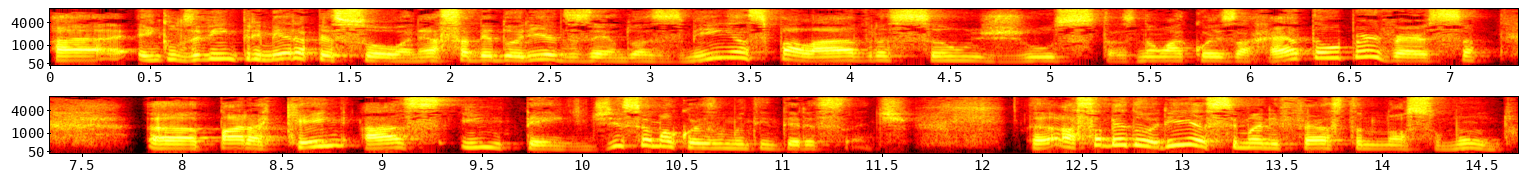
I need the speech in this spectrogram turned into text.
uh, inclusive em primeira pessoa, né, a sabedoria dizendo: as minhas palavras são justas, não há coisa reta ou perversa uh, para quem as entende. Isso é uma coisa muito interessante. Uh, a sabedoria se manifesta no nosso mundo,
